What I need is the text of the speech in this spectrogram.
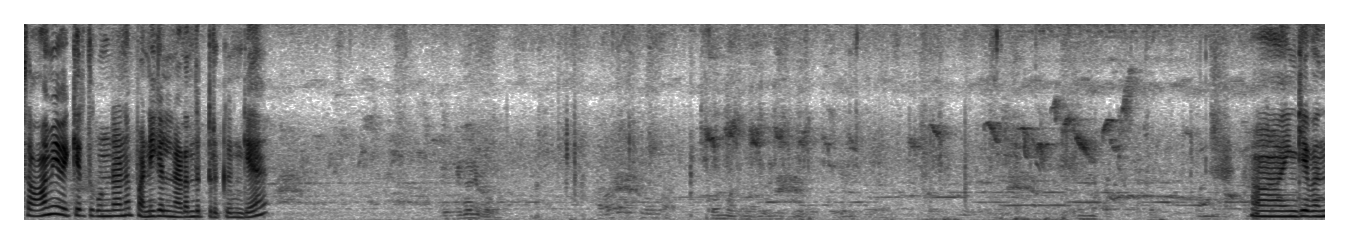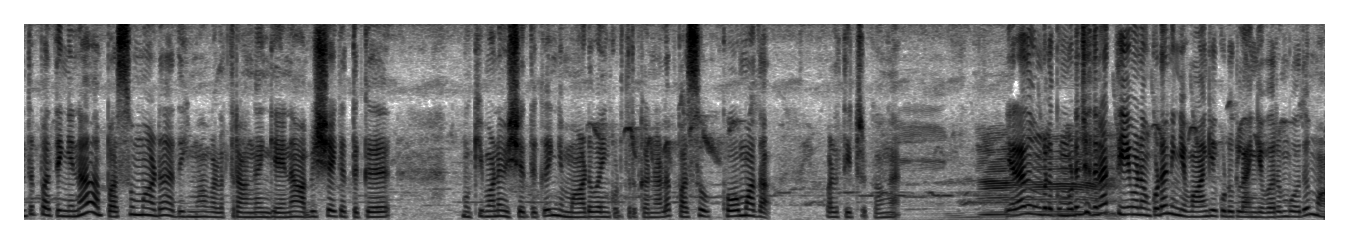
சாமி வைக்கிறதுக்கு உண்டான பணிகள் நடந்துட்டுருக்கு இங்கே. இங்கே வந்து பார்த்திங்கன்னா பசுமாடு அதிகமாக வளர்த்துறாங்க இங்கே. ஏன்னா அபிஷேகத்துக்கு முக்கியமான விஷயத்துக்கு இங்கே மாடு வாங்கி கொடுத்துருக்கனால பசு கோமாதா வளர்த்திட்ருக்காங்க யாராவது உங்களுக்கு முடிஞ்சதுன்னா தீவனம் கூட நீங்கள் வாங்கி கொடுக்கலாம். இங்கே வரும்போது மா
